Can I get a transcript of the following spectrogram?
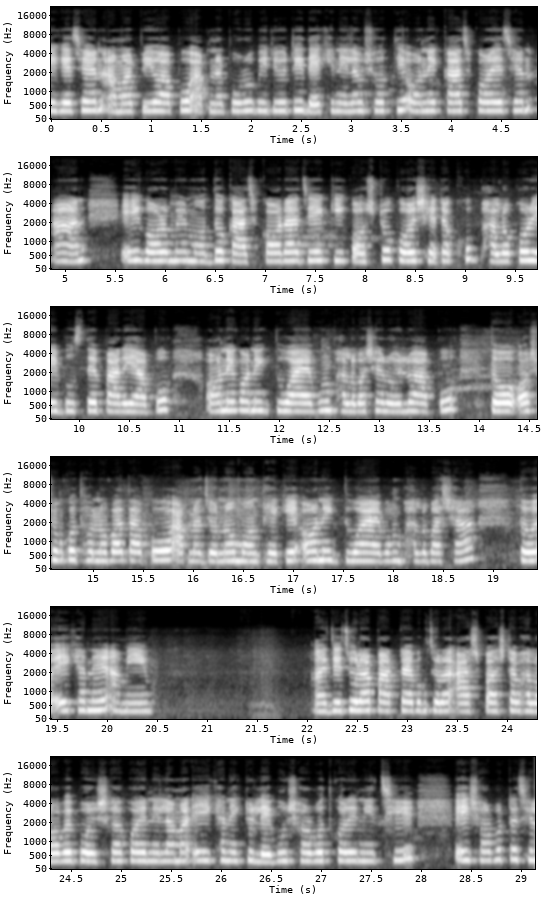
লিখেছেন, আমার প্রিয় আপু, আপনার পুরো ভিডিওটি দেখে নিলাম, সত্যি অনেক কাজ করেছেন। আর এই গরমের মধ্যেও কাজ করা যে কি কষ্টকর সেটা খুব ভালো করেই বুঝতে পারি আপু। অনেক অনেক দোয়া এবং ভালোবাসা রইল আপু। তো অসংখ্য ধন্যবাদ আপু। আপনার জন্য মন থেকে অনেক দোয়া এবং ভালোবাসা। তো এইখানে আমি যে চুলার পাটটা এবং চুলার আশপাশটা ভালোভাবে পরিষ্কার করে নিলাম আর এইখানে একটু লেবুর শরবত করে নিচ্ছি। এই শরবতটা ছিল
